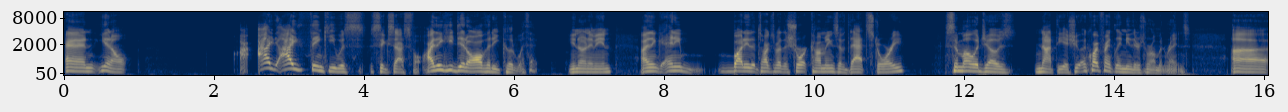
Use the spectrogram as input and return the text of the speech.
And, you know, I I think he was successful. I think he did all that he could with it. You know what I mean? I think anybody that talks about the shortcomings of that story, Samoa Joe's not the issue, and quite frankly, neither is Roman Reigns. Uh,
